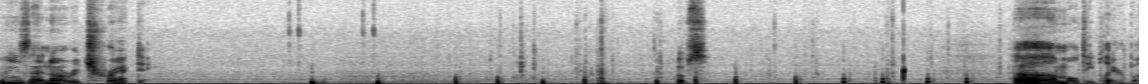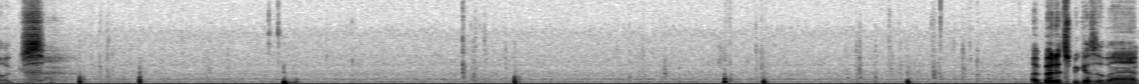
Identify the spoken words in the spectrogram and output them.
Why is that not retracting? Oops. Ah, multiplayer bugs. I bet it's because of that.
